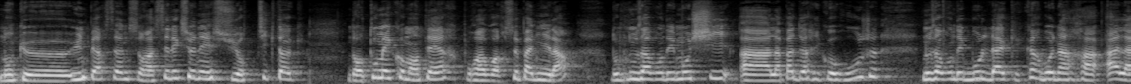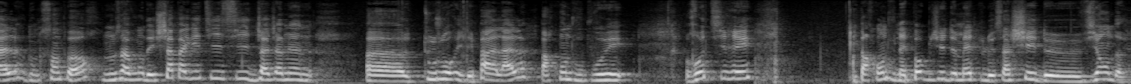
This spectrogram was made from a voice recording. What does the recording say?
Donc euh, une personne sera sélectionnée sur TikTok dans tous mes commentaires pour avoir ce panier là. Donc nous avons des mochi à la pâte de haricot rouge, nous avons des buldak carbonara halal, donc sans porc. Nous avon des chapagetti ici, jajamian, euh, toujours il n'est pas halal. Par contre vous pouvez retirer par contre, vous n'êtes pas obligé de mettre le sachet de viande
